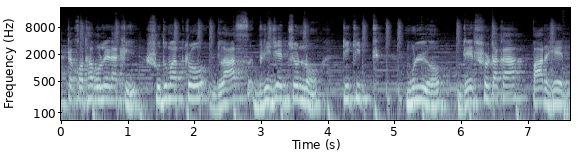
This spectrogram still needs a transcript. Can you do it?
একটা কথা বলে রাখি, শুধুমাত্র গ্লাস ব্রিজের জন্য টিকিট মূল্য দেড়শো টাকা পার হেড।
